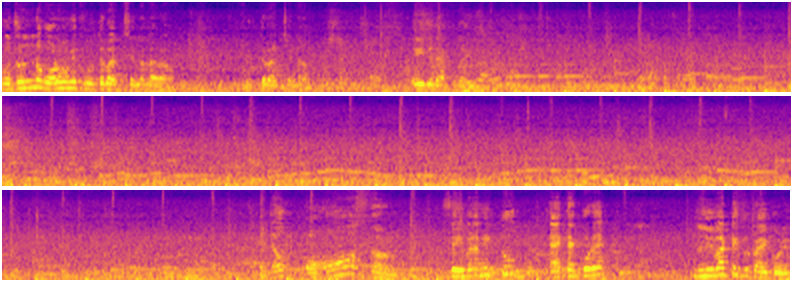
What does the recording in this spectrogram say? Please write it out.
প্রচণ্ড গরম আমি খুলতে পারছি না, দাঁড়াও। দেখতে পাচ্ছি না। এই যে দেখো গাইজ এটাও অসম তো এবার আমি একটু এক এক করে লিভারটা একটু ট্রাই করি।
